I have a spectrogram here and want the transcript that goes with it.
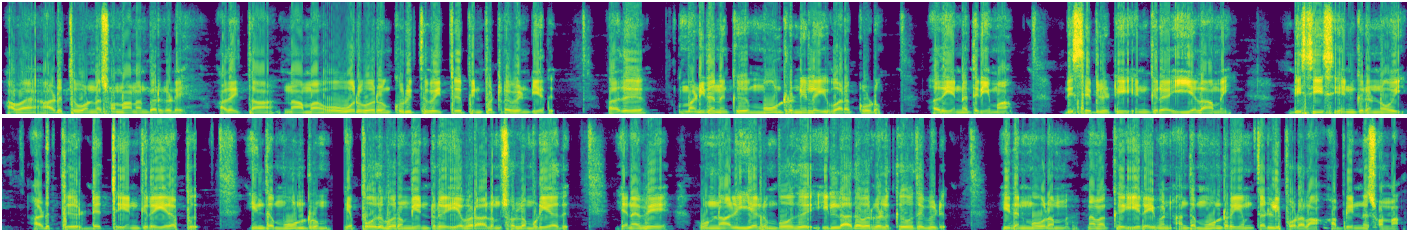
அவன் அடுத்து ஒன்று சொன்னான் நண்பர்களே. அதைத்தான் நாம் ஒவ்வொருவரும் குறித்து வைத்து பின்பற்ற வேண்டியது. அது மனிதனுக்கு மூன்று நிலை வரக்கூடும். அது என்ன தெரியுமா? டிசபிலிட்டி என்கிற இயலாமை. டிசீஸ் என்கிற நோய். அடுத்து டெத் என்கிற இறப்பு. இந்த மூன்றும் எப்போது வரும் என்று எவராலும் சொல்ல முடியாது. எனவே உன்னால் இயலும்போது இல்லாதவர்களுக்கு உதவிடு. இதன் மூலம் நமக்கு இறைவன் அந்த மூன்றையும் தள்ளி போடலாம் அப்படின்னு சொன்னான்.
